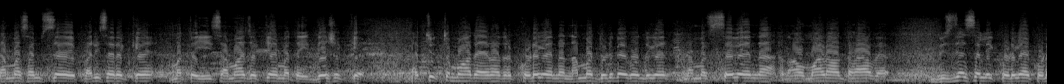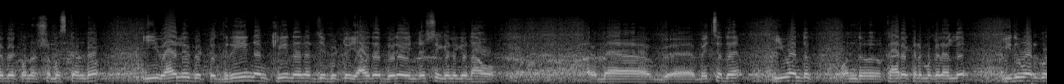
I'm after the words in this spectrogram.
ನಮ್ಮ ಸಂಸ್ಥೆ ಪರಿಸರಕ್ಕೆ ಮತ್ತು ಈ ಸಮಾಜಕ್ಕೆ ಮತ್ತು ಈ ದೇಶಕ್ಕೆ ಅತ್ಯುತ್ತಮವಾದ ಏನಾದರೂ ಕೊಡುಗೆಯನ್ನು ನಮ್ಮ ದುಡಿಮೆಗೊಂದಿಗೆ ನಮ್ಮ ಸೇವೆಯನ್ನು ನಾವು ಮಾಡುವಂತಹ ಬಿಸ್ನೆಸ್ಸಲ್ಲಿ ಕೊಡುಗೆ ಕೊಡಬೇಕು ಅನ್ನೋ ಶ್ರಮಿಸ್ಕೊಂಡು ಈ ವ್ಯಾಲ್ಯೂ ಬಿಟ್ಟು ಗ್ರೀನ್ ಆ್ಯಂಡ್ ಕ್ಲೀನ್ ಎನರ್ಜಿ ಬಿಟ್ಟು ಯಾವುದೇ ಬೇರೆ ಇಂಡಸ್ಟ್ರಿಗಳಿಗೆ ನಾವು ಬೆಚ್ಚದೆ ಈ ಒಂದು ಒಂದು ಕಾರ್ಯಕ್ರಮಗಳಲ್ಲಿ ಇದುವರೆಗೂ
